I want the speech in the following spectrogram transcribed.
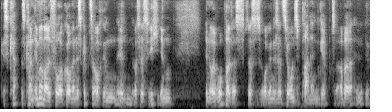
es kann, es kann immer mal vorkommen. Es gibt es auch in, in, was weiß ich, in, in Europa, dass, dass es Organisationspannen gibt. Aber äh,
